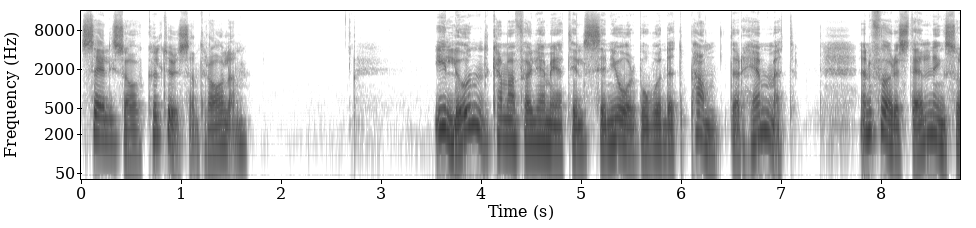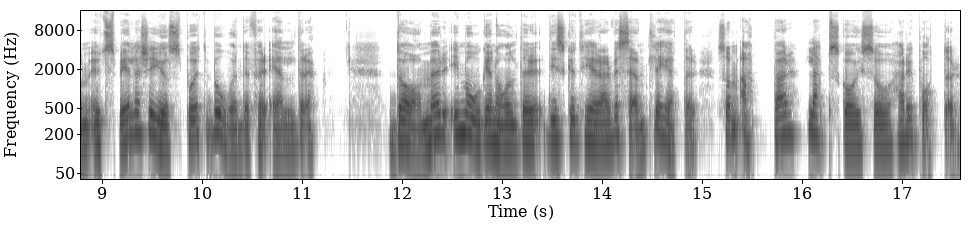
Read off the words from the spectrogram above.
säljs av Kulturcentralen. I Lund kan man följa med till seniorboendet Panterhemmet en föreställning som utspelar sig just på ett boende för äldre. Damer i mogen ålder diskuterar väsentligheter som appar, lappskojs och Harry Potter.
